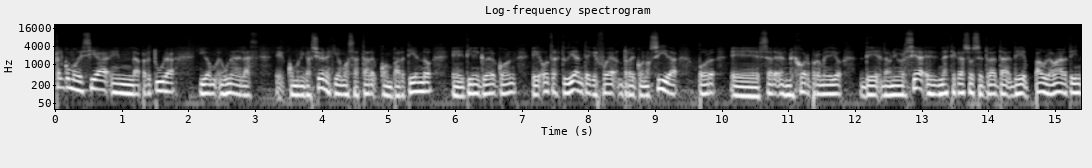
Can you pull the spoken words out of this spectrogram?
Tal como decía en la apertura, una de las eh, comunicaciones que íbamos a estar compartiendo eh, tiene que ver con eh, otra estudiante que fue reconocida por ser el mejor promedio de la universidad. En este caso se trata de Paula Martín,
